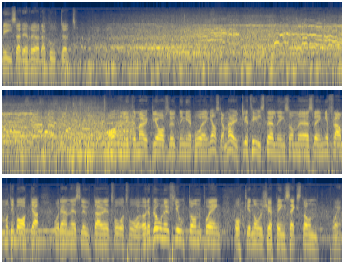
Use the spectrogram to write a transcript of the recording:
visar det röda kortet. Ja, en lite märklig avslutning på en ganska märklig tillställning som eh, svänger fram och tillbaka och den eh, slutar 2-2. Örebro nu 14 poäng och Norrköping 16 poäng.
